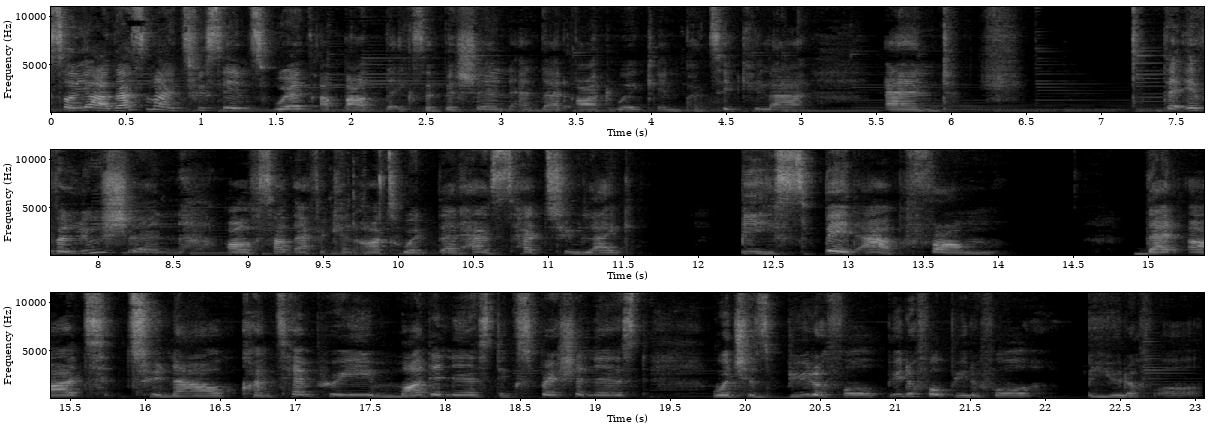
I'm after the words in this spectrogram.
so yeah that's my two cents worth about the exhibition and that artwork in particular and the evolution of south african artwork that has had to like be sped up from that art to now contemporary modernist expressionist which is beautiful beautiful beautiful beautiful.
